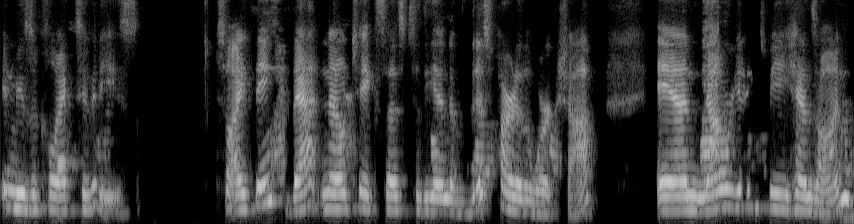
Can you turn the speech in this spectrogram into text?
in musical activities. So I think that now takes us to the end of this part of the workshop. And now we're getting to be hands-on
